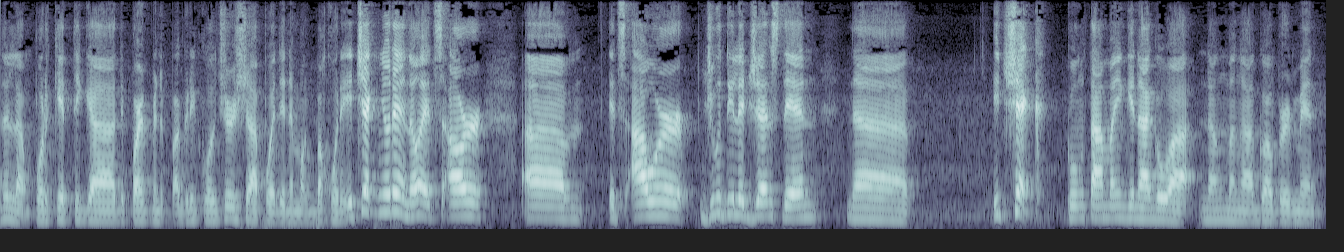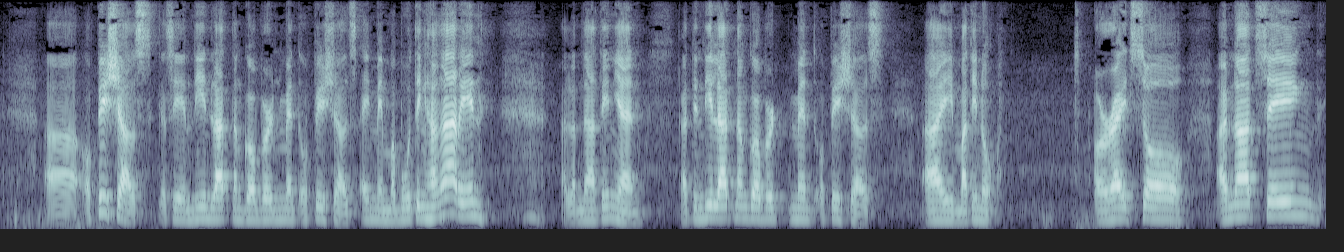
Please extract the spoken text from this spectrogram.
ano lang, porke tiga Department of Agriculture siya, pwede na magbakuna. I-check nyo rin, no? It's our um, it's our due diligence din na i-check kung tama yung ginagawa ng mga government uh, officials kasi hindi lahat ng government officials ay may mabuting hangarin. Alam natin 'yan. At hindi lahat ng government officials ay matino. Alright, so I'm not saying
